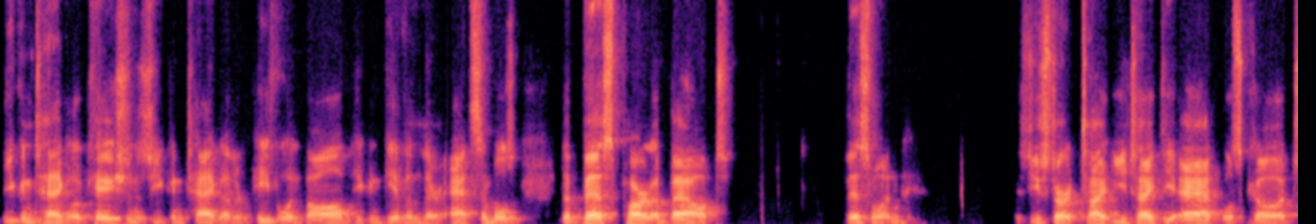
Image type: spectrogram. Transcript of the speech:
you can tag locations, you can tag other people involved, you can give them their at symbols. The best part about this one is you start type, you type the at, let's call it.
